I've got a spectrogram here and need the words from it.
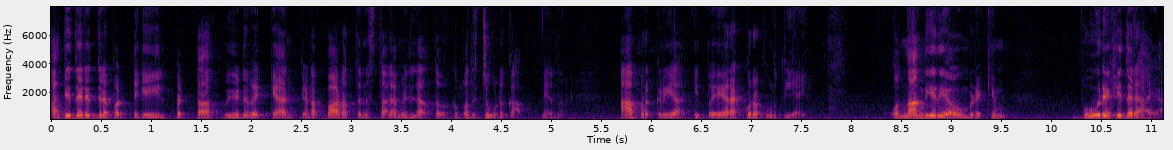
അതിദരിദ്ര പട്ടികയിൽപ്പെട്ട വീട് വയ്ക്കാൻ കിടപ്പാടത്തിന് സ്ഥലമില്ലാത്തവർക്ക് പതിച്ചു കൊടുക്കാം എന്ന്. ആ പ്രക്രിയ ഇപ്പോൾ ഏറെക്കുറെ പൂർത്തിയായി. ഒന്നാം തീയതി ആകുമ്പോഴേക്കും ഭൂരഹിതരായ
